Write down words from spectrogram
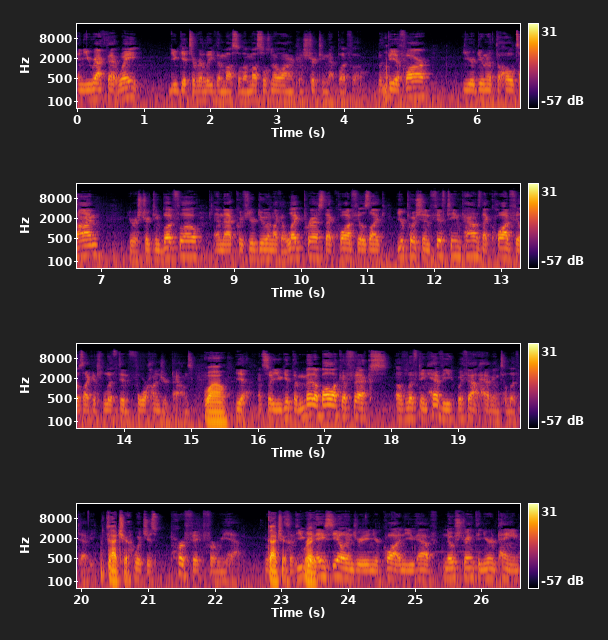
and you rack that weight, you get to relieve the muscle. The muscle's no longer constricting that blood flow. With BFR, you're doing it the whole time. You're restricting blood flow, and that if you're doing like a leg press, that quad feels like you're pushing 15 pounds. That quad feels like it's lifting 400 pounds. Wow. Yeah, and so you get the metabolic effects of lifting heavy without having to lift heavy, Gotcha. which is perfect for rehab. Gotcha, So if you right. get an ACL injury in your quad and you have no strength and you're in pain,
